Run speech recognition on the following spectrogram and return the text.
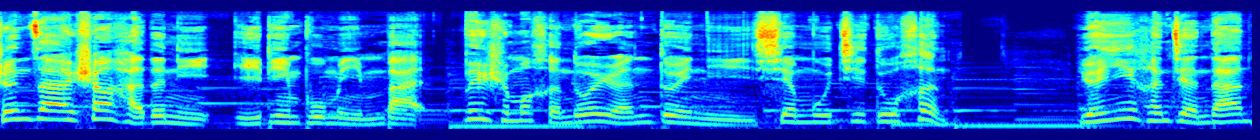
身在上海的你一定不明白，为什么很多人对你羡慕嫉妒恨。原因很简单，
